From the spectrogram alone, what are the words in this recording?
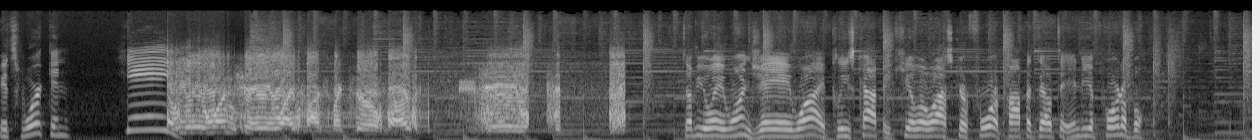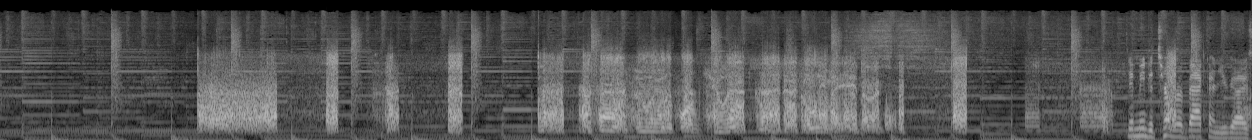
It's working. Yay! WA1 JAY Fox.05. WA1 JAY. Please copy Kilo Oscar 4 Papa Delta India Portable. Didn't mean to turn my back on you guys.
